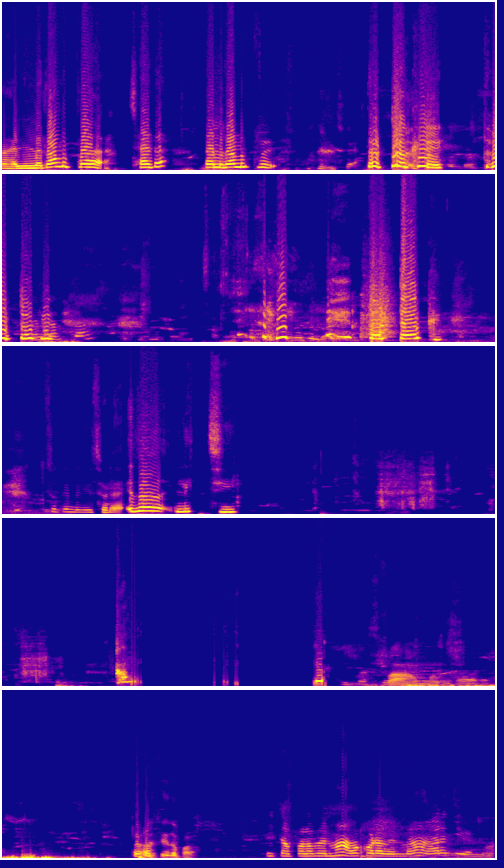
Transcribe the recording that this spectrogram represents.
നല്ല തണുപ്പ. ചേട്ടാ നല്ല തണുപ്പ്. തൊട്ടോക്ക് തൊട്ടോക്ക്. തൊട്ടോക്ക്. ചേച്ചോടെ ഇത് ലിച്ചി. சீதப்பழம் சீத்தாப்பழம் வேணுமா அவக்கோடா வேணுமா ஆரஞ்சு வேணுமா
